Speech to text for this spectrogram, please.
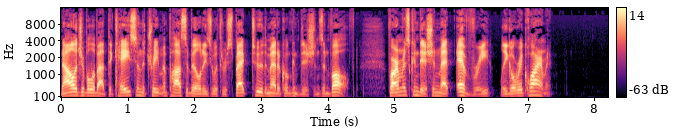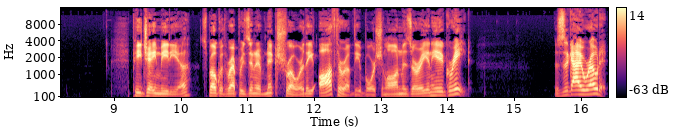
knowledgeable about the case and the treatment possibilities with respect to the medical conditions involved. Farmer's condition met every legal requirement. PJ Media spoke with Representative Nick Schroer, the author of the abortion law in Missouri, and he agreed. This is the guy who wrote it.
